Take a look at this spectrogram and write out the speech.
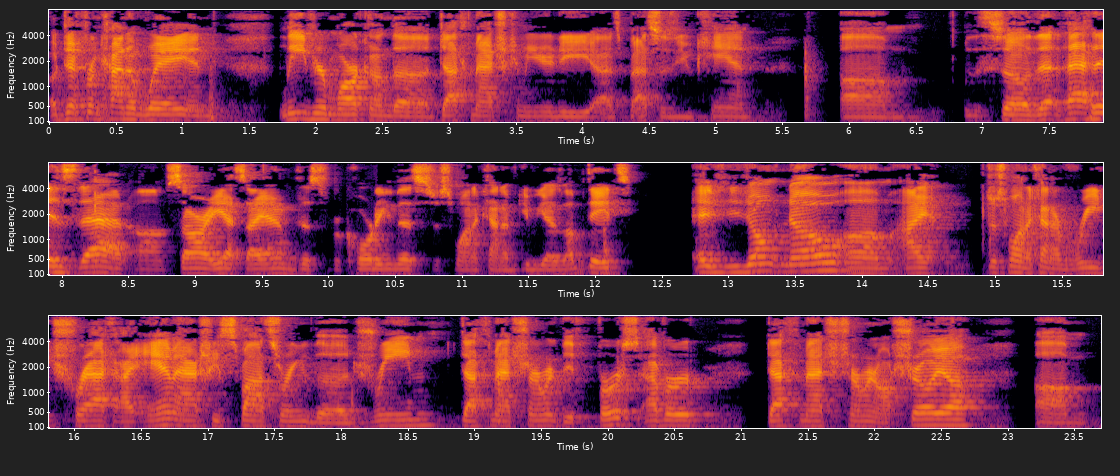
a different kind of way and leave your mark on the deathmatch community as best as you can. Um, so that that is that. Um, sorry, yes, I am just recording this. Just want to kind of give you guys updates. If you don't know, um, I just want to kind of retrack. I am actually sponsoring the Dream Deathmatch Tournament, the first ever deathmatch tournament in Australia. Um,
